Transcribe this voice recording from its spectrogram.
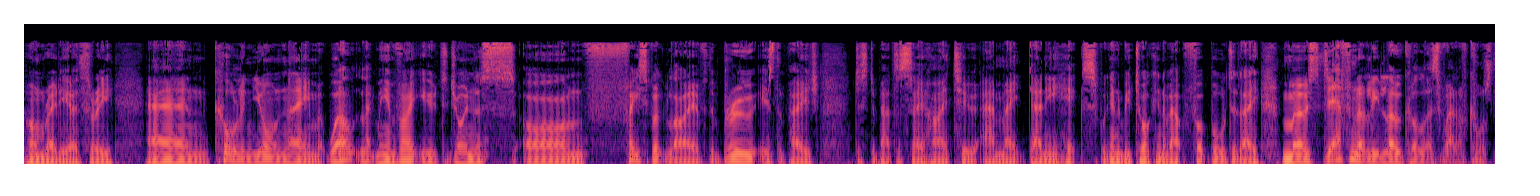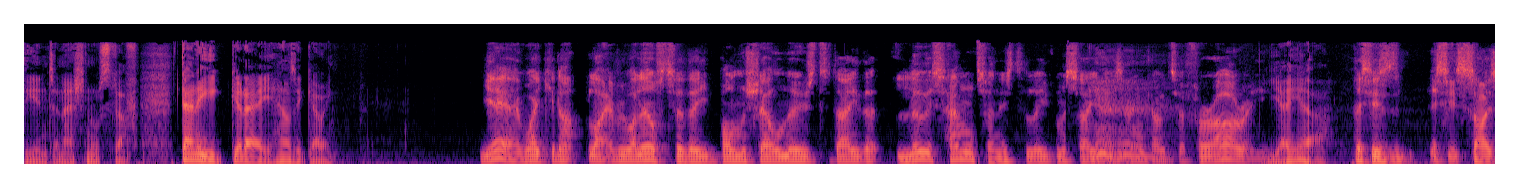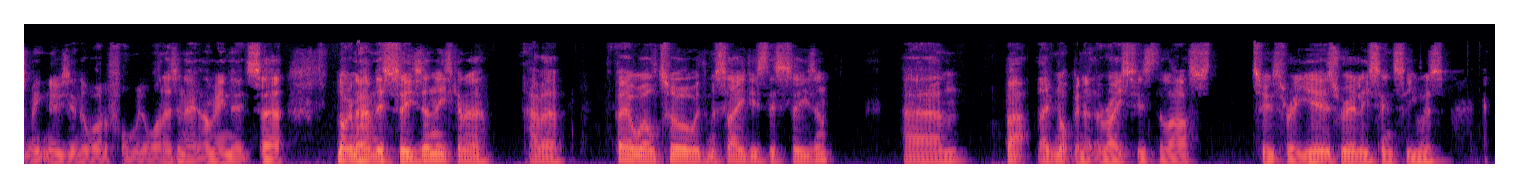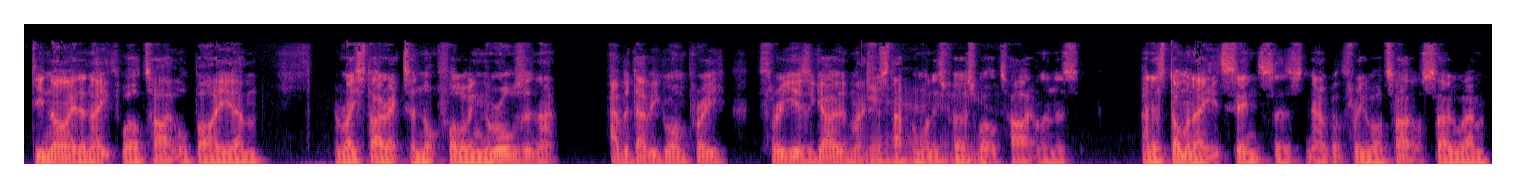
on Radio 3 and calling your name. Well, let me invite you to join us on Facebook Live. The Brew is the page. Just about to say hi to our mate Danny Hicks. We're going to be talking about football today, most definitely local, as well, of course, the international stuff. Danny, g'day. How's it going? Yeah, waking up like everyone else to the bombshell news today that Lewis Hamilton is to leave Mercedes and go to Ferrari. Yeah, yeah. This is this is seismic news in the world of Formula One, isn't it? I mean, it's uh, not going to happen this season. He's going to have a farewell tour with Mercedes this season, um, but they've not been at the races the last two three years really since he was denied an eighth world title by um, the race director not following the rules in that Abu Dhabi Grand Prix three years ago. Max Yeah, Verstappen won his first yeah. world title and has and has dominated since. Has now got three world titles. So um,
